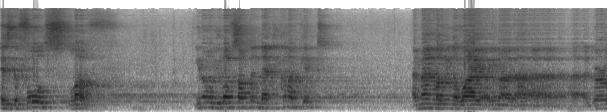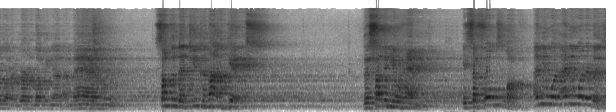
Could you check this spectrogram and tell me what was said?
is the false love. You know, you love something that you cannot get. A man loving a wife, you know, a, a, a, girl or a girl loving a, a man, something that you cannot get. There's something in your hand. It's a false love. Anyone, anyone it is.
